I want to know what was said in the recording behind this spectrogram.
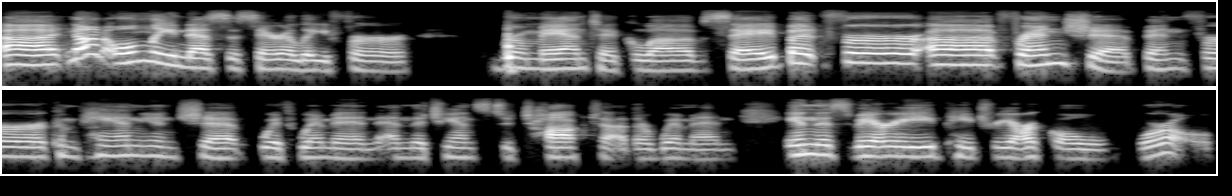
uh, not only necessarily for romantic love, say, but for uh, friendship and for companionship with women and the chance to talk to other women in this very patriarchal world.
